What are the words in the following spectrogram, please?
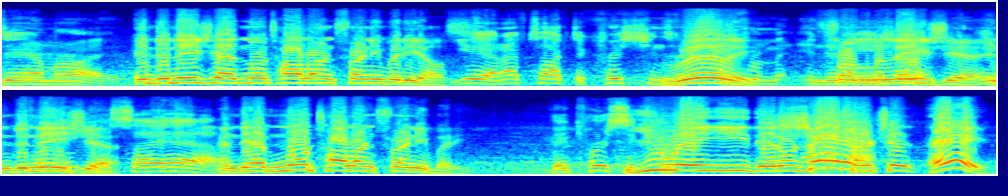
Damn right. Indonesia has no tolerance for anybody else. Yeah, and I've talked to Christians Really? from Indonesia. From Malaysia, Indonesia. Yes, I have. And they have no tolerance for anybody. They persecute. UAE, they don't Shut have churches. Hey,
